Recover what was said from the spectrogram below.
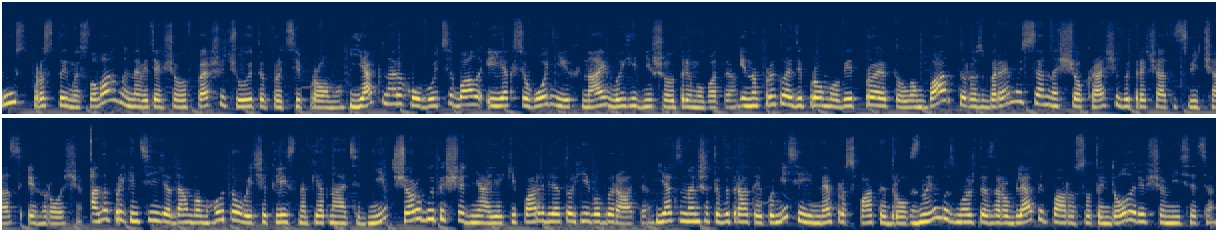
Boost простими словами, навіть якщо ви вперше чуєте про ці промо, як нараховуються бали і як сьогодні їх найвигідніше отримувати. І на прикладі промо від проекту Lombard розберемося на що краще витрачати свій час і гроші. А наприкінці я дам вам готовий чек-ліст на 15 днів, що робити щодня, які пари для торгів обирати, як зменшити витрати і комісії і не проспати дроп. З ним ви зможете заробляти пару сотень доларів щомісяця.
